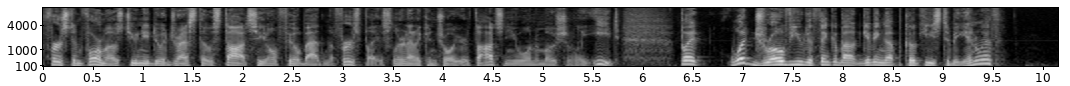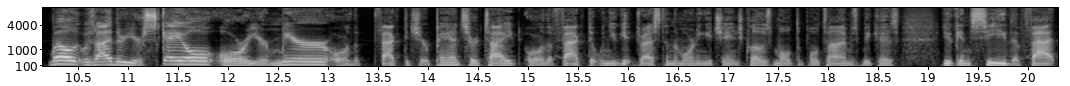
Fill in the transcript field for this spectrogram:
first and foremost, you need to address those thoughts so you don't feel bad in the first place. Learn how to control your thoughts and you won't emotionally eat. But what drove you to think about giving up cookies to begin with? Well, it was either your scale or your mirror or the fact that your pants are tight or the fact that when you get dressed in the morning, you change clothes multiple times because you can see the fat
